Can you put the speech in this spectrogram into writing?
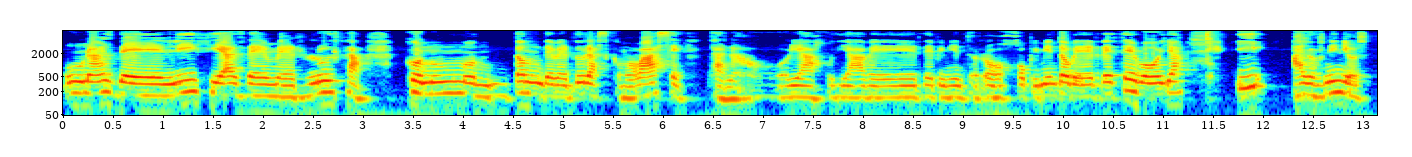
unas delicias de merluza con un montón de verduras como base, zanahoria, judía verde, pimiento rojo, pimiento verde, cebolla y a los niños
